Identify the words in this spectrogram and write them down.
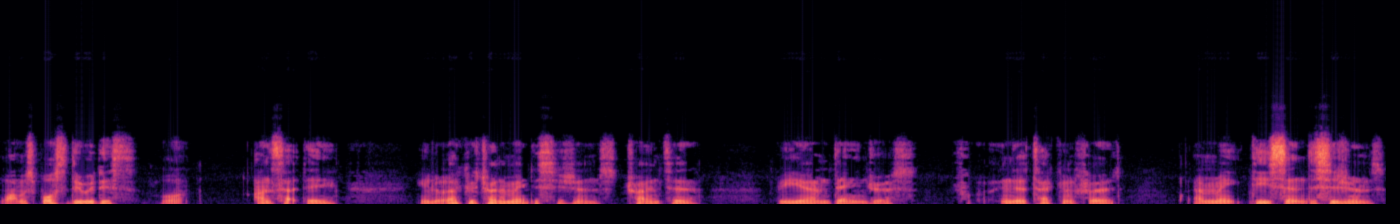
what am I supposed to do with this?" But on Saturday, he looked like he was trying to make decisions, trying to be um, dangerous in the attacking third and make decent decisions.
